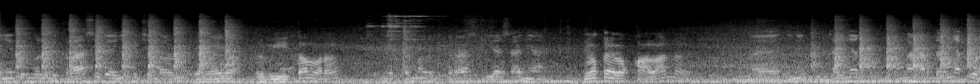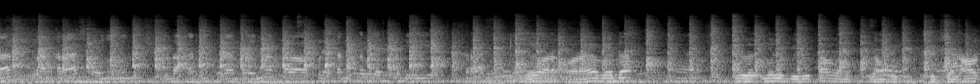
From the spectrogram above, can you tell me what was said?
Kayaknya itu lebih keras sih kayaknya fiction old. yang lainnya lebih hitam Ini sama lebih keras biasanya. ini mah kayak lokalan aja Eh, ini kayaknya nggak harganya kurang kurang keras kayaknya ini. Dibakarnya kurang. Kalau ini mah kalau kelihatan hitam biasanya lebih keras. Jadi war- warnanya beda. Nah, ini, le- ini lebih hitam yang yang fi- fiction out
